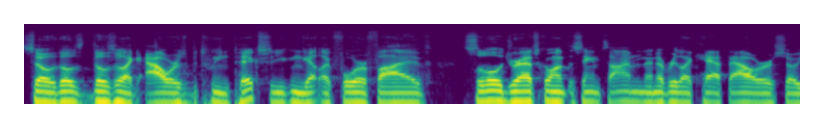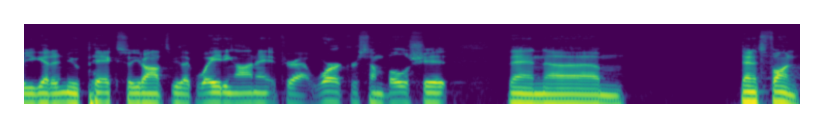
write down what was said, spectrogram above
so those those are like hours between picks. So you can get like four or five slow drafts going at the same time, and then every like half hour or so you get a new pick. So you don't have to be like waiting on it if you're at work or some bullshit. Then um, then it's fun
